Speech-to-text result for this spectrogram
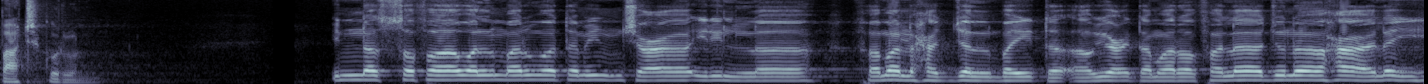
পাঠ করুন إن الصفا والمروة من شعائر الله فمن حج البيت أو اعتمر فلا جناح عليه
